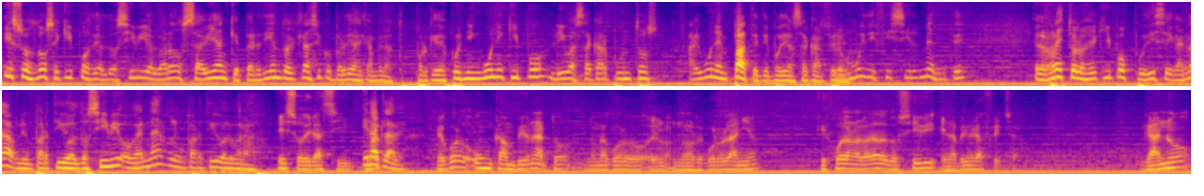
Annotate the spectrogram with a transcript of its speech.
Esos dos equipos de Aldo Civi y Alvarado sabían que perdiendo el clásico perdías el campeonato, porque después ningún equipo le iba a sacar puntos, algún empate te podían sacar, Sí. pero muy difícilmente el resto de los equipos pudiese ganarle un partido al Aldo Civi o ganarle un partido a Alvarado. Eso era así. Era Me- clave. Me acuerdo un campeonato, no me acuerdo, eh, no, no recuerdo el año, que juegan Alvarado Aldo Civi en la primera fecha. Ganó,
